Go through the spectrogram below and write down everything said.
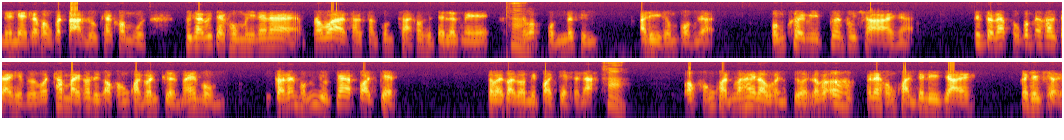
ในเน็ตแล้วผมก็ตามดูแค่ข้อมูลคืองานวิจัยคงมีแน่ๆเพราะว่าทางสังคมศาสตร์เขาสนใจเรื่องนี้ค่ะแต่ว่าผมนึกถึงอดีตของผมเนี่ย ผมเคยมีเพื่อนผู้ชายเนี่ยซึ่งตอนแรกผมก็ไม่เข้าใจเหตุผลว่าทำไมเขาถึงเอาของขวัญวันเกิดมาให้ผมตอนนั้นผมอยู่แค่ป .7 สมัยก่อนเรามีป .7 อะนะค่ะเอาของขวัญมาให้เราวันเกิดแล้วก็เออไม่ได้ของขวัญก็ดีใจ ก็เฉย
